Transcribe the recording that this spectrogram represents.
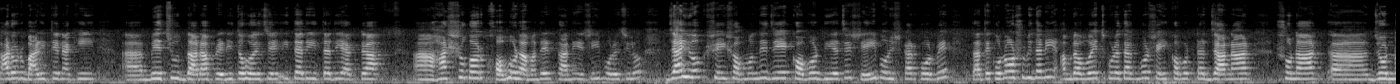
কারোর বাড়িতে নাকি বেচুর দ্বারা প্রেরিত হয়েছে, ইত্যাদি ইত্যাদি একটা হাস্যকর খবর আমাদের কানে এসেই পড়েছিল। যাই হোক, সেই সম্বন্ধে যে খবর দিয়েছে সেই পরিষ্কার করবে, তাতে কোনো অসুবিধা নেই। আমরা ওয়েট করে থাকব সেই খবরটা জানার, শোনার জন্য।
